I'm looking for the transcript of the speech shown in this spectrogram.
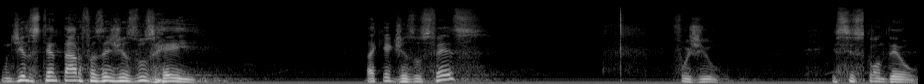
Um dia eles tentaram fazer Jesus rei. Sabe o que Jesus fez? Fugiu e se escondeu.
